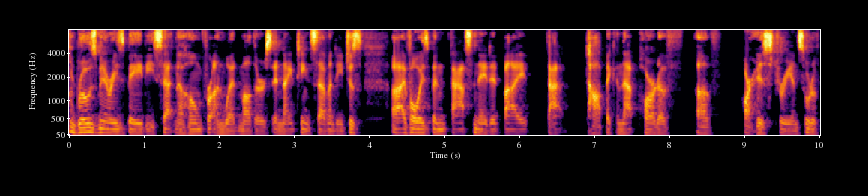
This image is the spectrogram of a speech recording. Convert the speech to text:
Rosemary's Baby set in a home for unwed mothers in 1970. Just uh, I've always been fascinated by that topic and that part of of our history and sort of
